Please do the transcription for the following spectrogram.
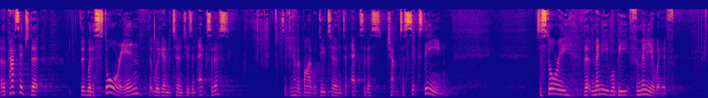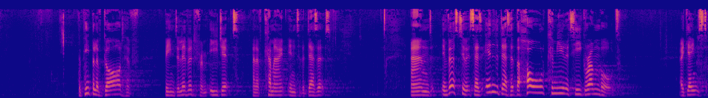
Now, the passage that, that with a story in that we're going to turn to is in Exodus. So if you have a Bible, do turn to Exodus chapter 16. It's a story that many will be familiar with. The people of God have been delivered from Egypt and have come out into the desert. And in verse 2, it says, In the desert, the whole community grumbled against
